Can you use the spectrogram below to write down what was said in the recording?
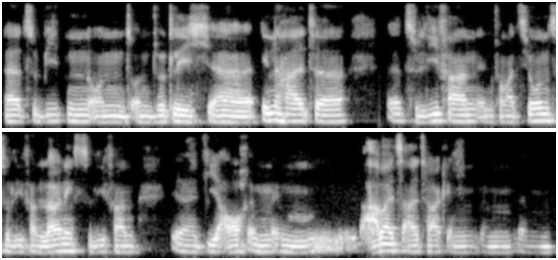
äh, zu bieten und, und wirklich äh, Inhalte äh, zu liefern, Informationen zu liefern, Learnings zu liefern, äh, die auch im, im Arbeitsalltag, im, im, im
